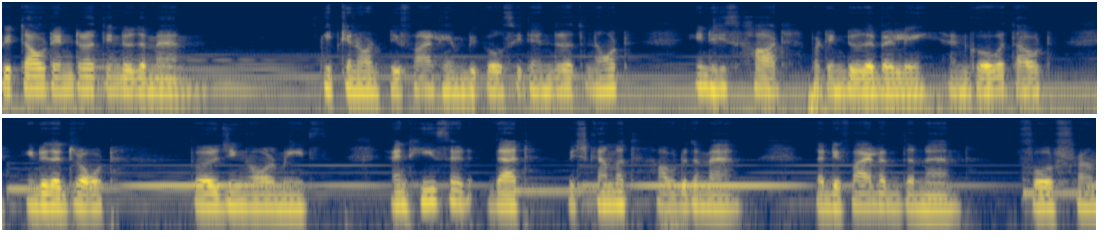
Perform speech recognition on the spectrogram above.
without entereth into the man, it cannot defile him, because it entereth not into his heart, but into the belly, and goeth out into the draught, purging all meats. And he said, That which cometh out of the man, that defileth the man. For from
